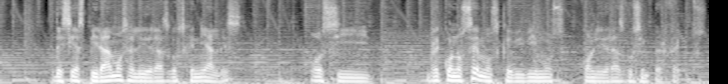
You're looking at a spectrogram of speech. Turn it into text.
de si aspiramos a liderazgos geniales o si reconocemos que vivimos con liderazgos imperfectos.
